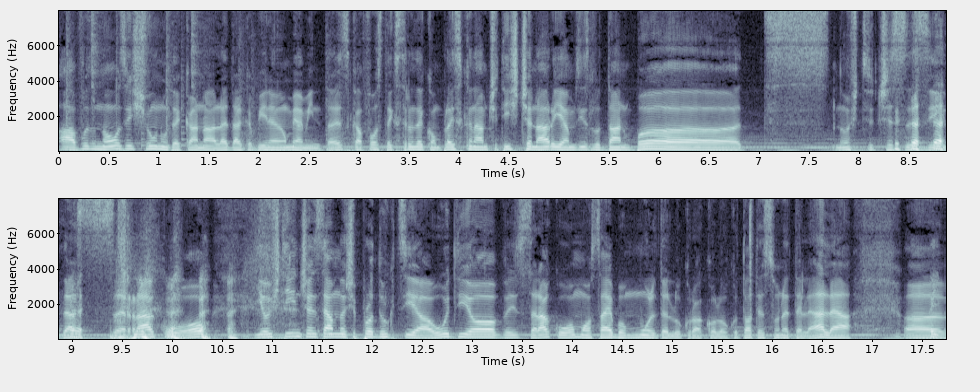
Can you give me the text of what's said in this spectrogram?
a avut 91 de canale, dacă bine îmi amintesc. A fost extrem de complex. Când am citit scenariul, i-am zis lui Dan, bă, tss, nu știu ce să zic, dar săracul om, eu știind ce înseamnă și producție audio, săracul om o să aibă multe lucruri acolo, cu toate sunetele alea, uh,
